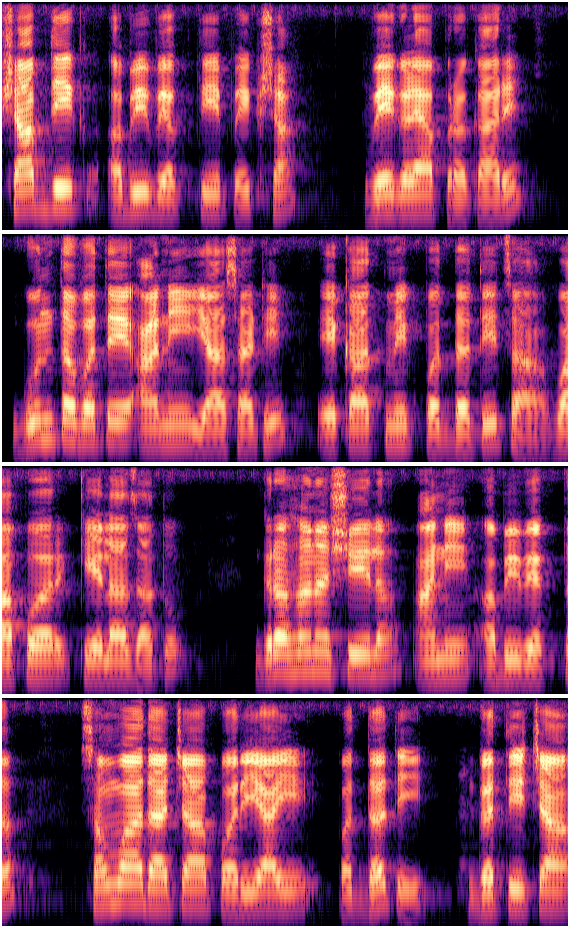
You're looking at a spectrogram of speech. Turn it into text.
शाब्दिक अभिव्यक्तीपेक्षा वेगळ्या प्रकारे गुंतवते आणि यासाठी एकात्मिक पद्धतीचा वापर केला जातो. ग्रहणशील आणि अभिव्यक्त संवादाच्या पर्यायी पद्धती गतीच्या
